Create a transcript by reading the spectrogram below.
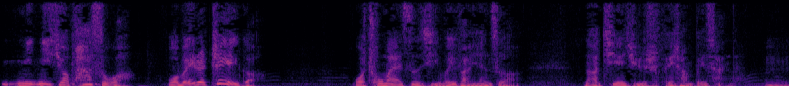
你你就要 pass 我，我围着这个，我出卖自己，违反原则，那结局是非常悲惨的。嗯。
